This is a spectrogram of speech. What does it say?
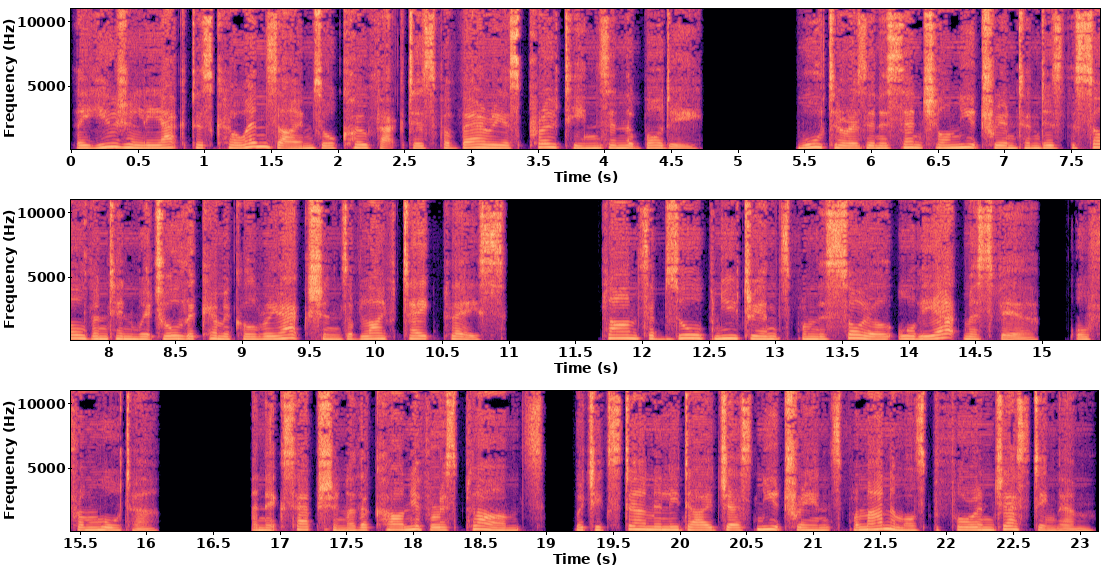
They usually act as coenzymes or cofactors for various proteins in the body. Water is an essential nutrient and is the solvent in which all the chemical reactions of life take place. Plants absorb nutrients from the soil or the atmosphere, or from water. An exception are the carnivorous plants, which externally digest nutrients from animals before ingesting them.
